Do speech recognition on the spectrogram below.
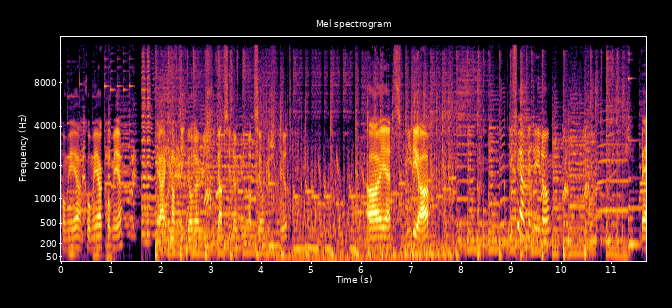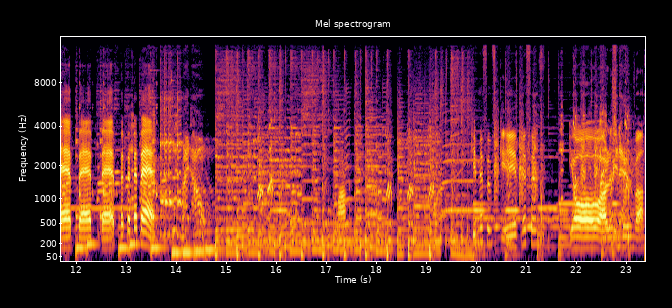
komm her, komm her, komm her. Ja, ich hab dich doch erwischt, ich hab's in der Vibration gespürt. Äh, jetzt Speedy ab. Die Fernbedienung. Bäh, bäh, bäh, bäh, bäh, bäh, bäh. Mann. Gib mir 5, gib mir 5. Jo, alles cool, Mann.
